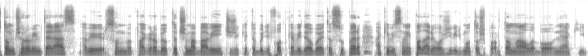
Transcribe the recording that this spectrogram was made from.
v tom, čo robím teraz, aby som fakt robil to, čo ma baví, čiže keď to bude fotka, video, bude to super a keby sa mi podarilo živiť motošportom alebo nejaký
